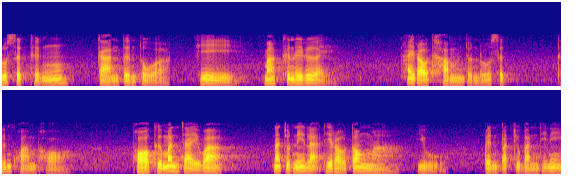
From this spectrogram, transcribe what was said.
รู้สึกถึงการตื่นตัวที่มากขึ้นเรื่อยๆ ให้เราทำจนรู้สึกถึงความพอ พอคือมั่นใจว่า ณจุดนี้แหละที่เราต้องมาอยู่เป็นปัจจุบันที่นี่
